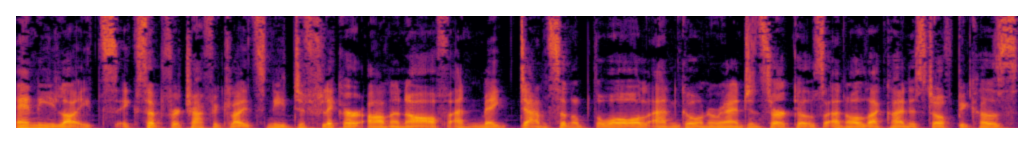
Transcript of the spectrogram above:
any lights except for traffic lights need to flicker on and off and make dancing up the wall and going around in circles and all that kind of stuff because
